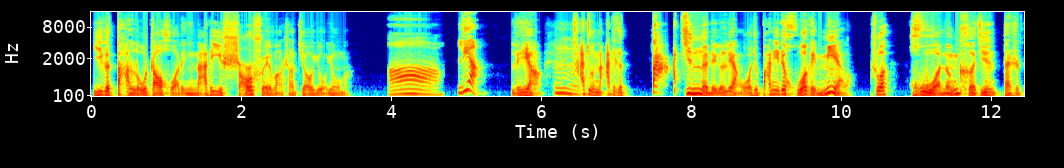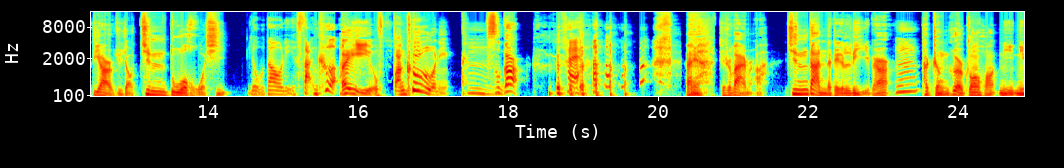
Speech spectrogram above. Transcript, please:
一个大楼着火了，你拿着一勺水往上浇有用吗？哦，亮，亮，嗯，他就拿这个大金的这个亮，我就把你这火给灭了。说火能克金，但是第二句叫金多火稀，有道理，反克，哎呦，反克你嗯，四盖儿。嗨，哎呀，这是外面啊，金蛋的这个里边儿，嗯，它整个装潢，你你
